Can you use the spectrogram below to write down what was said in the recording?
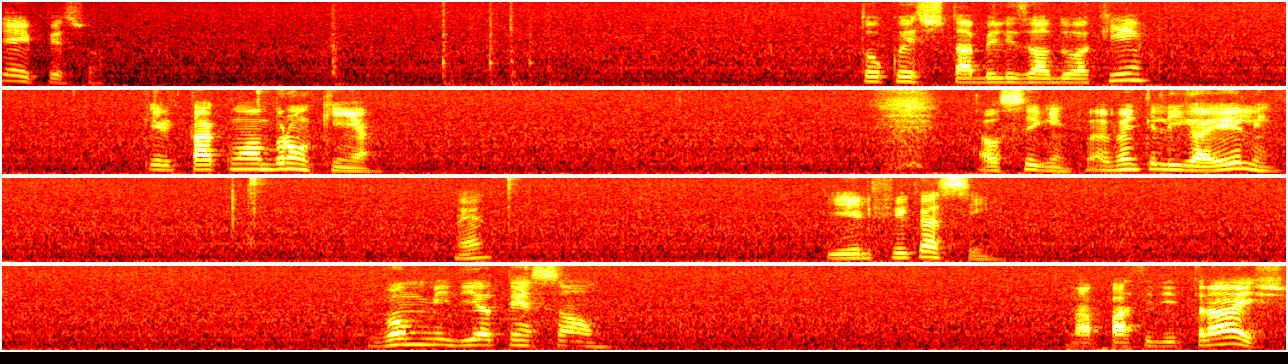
E aí pessoal? Tô com esse estabilizador aqui ele tá com uma bronquinha. É o seguinte, a gente liga ele, né? E ele fica assim. Vamos medir a tensão na parte de trás.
